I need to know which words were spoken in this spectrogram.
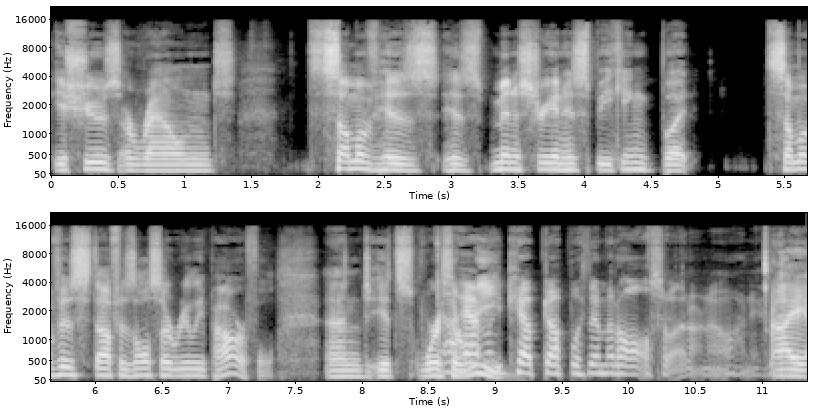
issues around some of his his ministry and his speaking, but some of his stuff is also really powerful, and it's worth i a haven't read. kept up with him at all so i don't know anything. I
